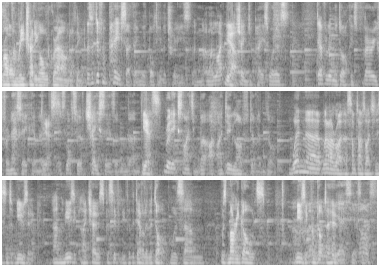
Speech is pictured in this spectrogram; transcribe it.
uh, rather than retreading old ground. I think. There's a different pace, I think, with Body in the Trees, and, and I like that Yeah. change of pace. Whereas Devil in the Dock is very frenetic, and it's, Yes. it's lots of chases and, and Yes. really exciting. But I, I do love Devil in the Dock. When uh, when I write, I sometimes like to listen to music, and the music I chose specifically for The Devil in the Dock was um, was Murray Gold's music from Doctor Who. Yes, yes, yes.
